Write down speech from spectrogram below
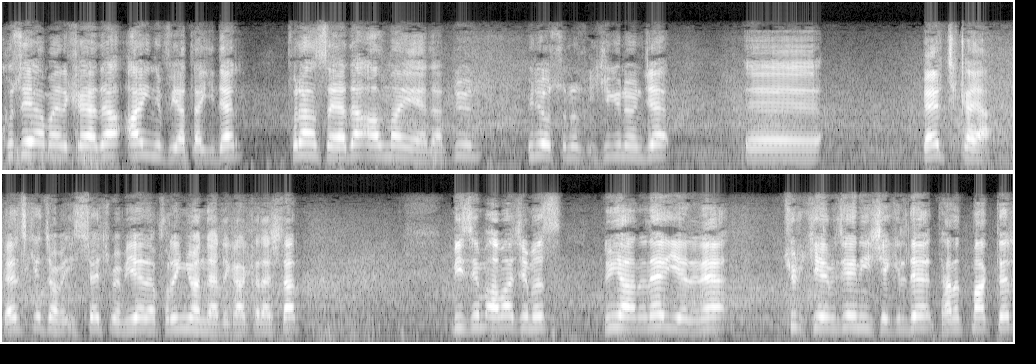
Kuzey Amerika'ya da aynı fiyata gider. Fransa'ya da Almanya'ya da. Dün biliyorsunuz iki gün önce e, Belçika'ya, Belçika mı İsveç mi bir yere fırın gönderdik arkadaşlar. Bizim amacımız dünyanın her yerine Türkiye'mizi en iyi şekilde tanıtmaktır.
